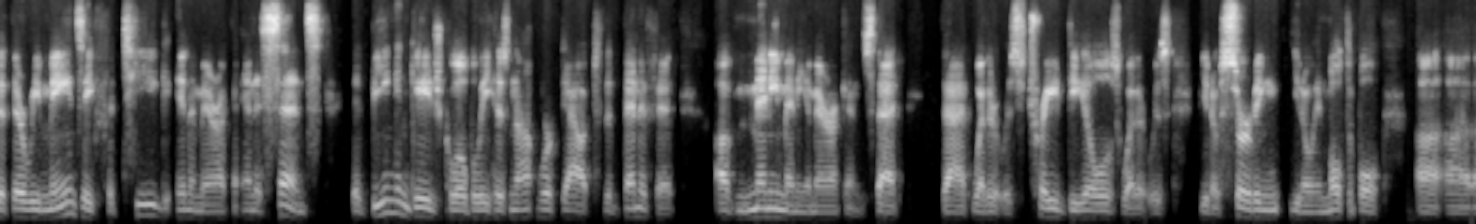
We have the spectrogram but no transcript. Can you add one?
that there remains a fatigue in America and a sense that being engaged globally has not worked out to the benefit of many, many Americans. That that whether it was trade deals, whether it was you know serving you know in multiple Uh, uh,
